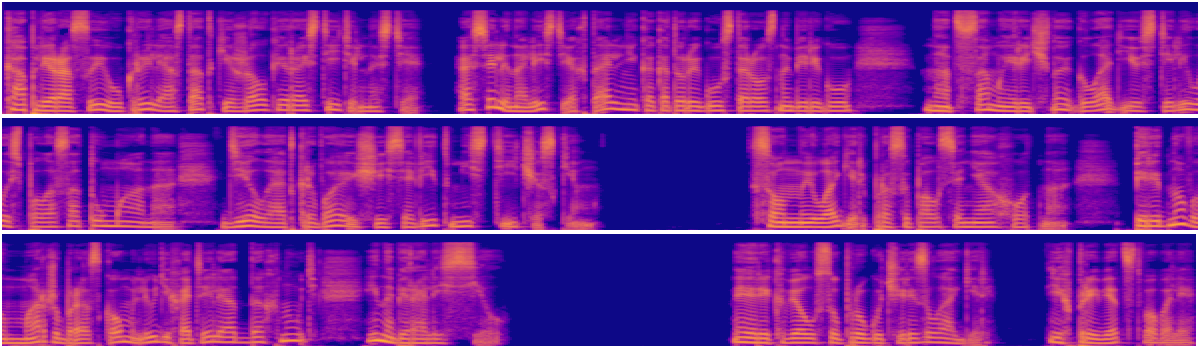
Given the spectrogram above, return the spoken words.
Капли росы укрыли остатки жалкой растительности, осели на листьях тальника, который густо рос на берегу. Над самой речной гладью стелилась полоса тумана, делая открывающийся вид мистическим. Сонный лагерь просыпался неохотно. Перед новым марш-броском люди хотели отдохнуть и набирались сил. Эрик вел супругу через лагерь. Их приветствовали.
